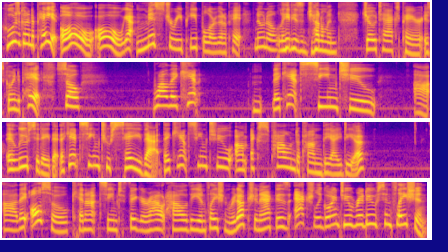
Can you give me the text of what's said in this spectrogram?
Who's going to pay it? Oh, oh, yeah, mystery people are going to pay it. No, no, ladies and gentlemen, Joe taxpayer is going to pay it. So while they can't, they can't seem to uh, elucidate that. They can't seem to say that. They can't seem to um, expound upon the idea. Uh, they also cannot seem to figure out how the Inflation Reduction Act is actually going to reduce inflation.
